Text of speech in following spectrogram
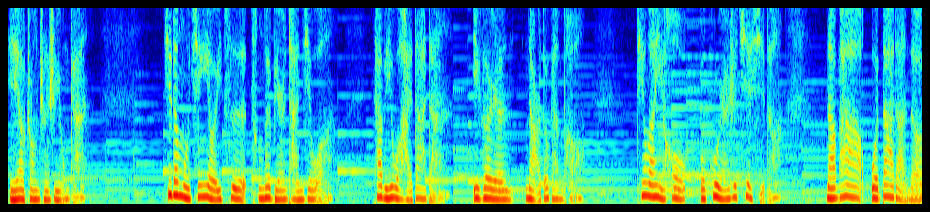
也要装成是勇敢。记得母亲有一次曾对别人谈起我，她比我还大胆，一个人哪儿都敢跑。听完以后，我固然是窃喜的，哪怕我大胆的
